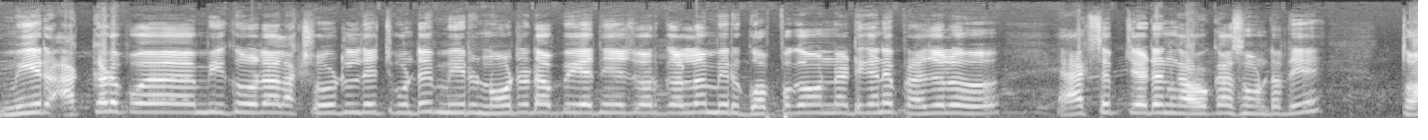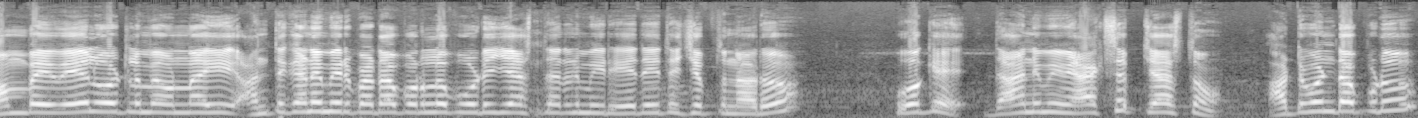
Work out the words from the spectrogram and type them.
మీరు అక్కడ పో- మీకు కూడా లక్ష ఓట్లు తెచ్చుకుంటే మీరు నూట డెబ్బై ఐదు నియోజకవర్గాల్లో మీరు గొప్పగా ఉన్నట్టుగానే ప్రజలు యాక్సెప్ట్ చేయడానికి అవకాశం ఉంటుంది. తొంభై వేల ఓట్లు మేము ఉన్నాయి అంతకనే మీరు పెటాపురంలో పోటీ చేస్తున్నారని మీరు ఏదైతే చెప్తున్నారో ఓకే దాన్ని మేము యాక్సెప్ట్ చేస్తాం. అటువంటప్పుడు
